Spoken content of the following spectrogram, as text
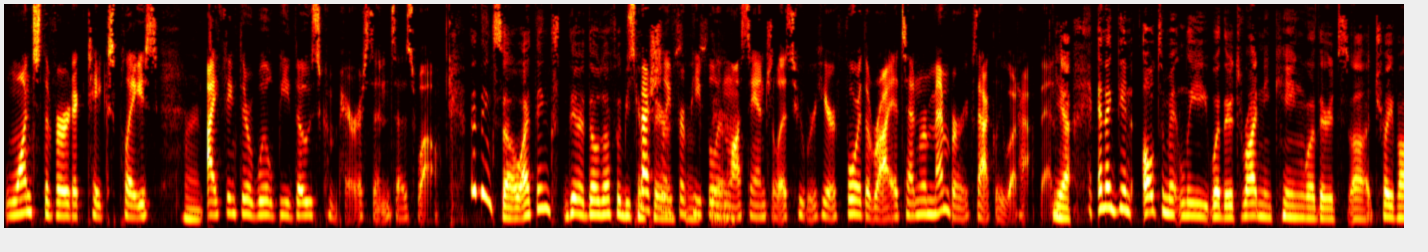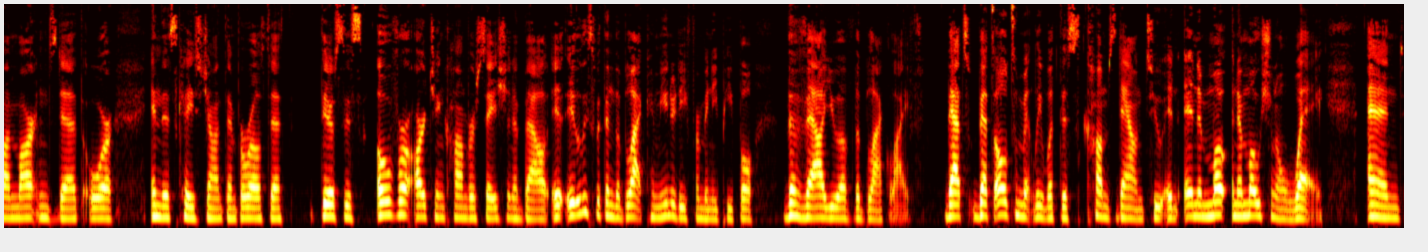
once the verdict takes place Right. i think there will be those comparisons as well I think so. I think there, there'll definitely be comparisons, especially for people in los angeles who were here for the riots and remember exactly what happened Yeah. And again, ultimately, whether it's Rodney King, whether it's uh, Trayvon Martin's death, or in this case, Jonathan Burrell's death, there's this overarching conversation about, at least within the black community for many people, the value of the black life. That's, that's ultimately what this comes down to in, in emo- an emotional way. And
